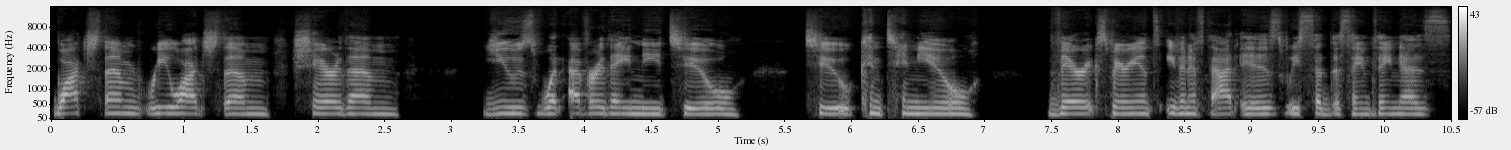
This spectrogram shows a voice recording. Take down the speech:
watch them, rewatch them, share them, use whatever they need to to continue their experience, even if that is, we said the same thing as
